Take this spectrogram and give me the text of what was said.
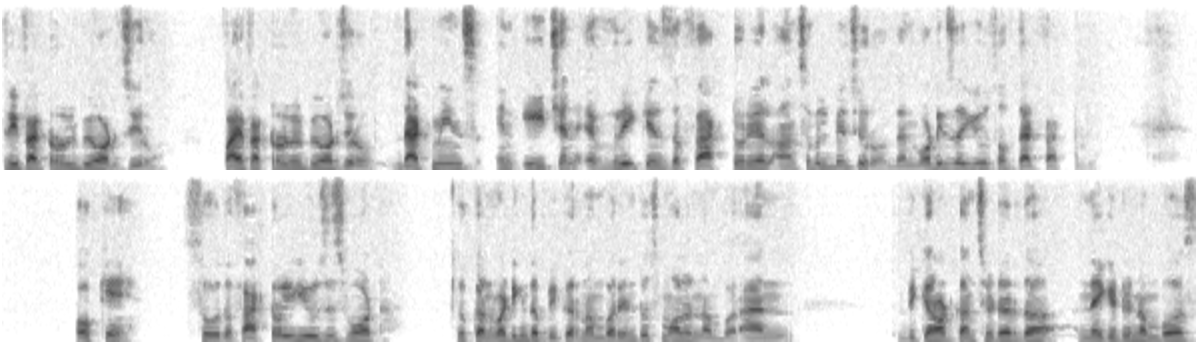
3 factorial will be what? 0 5 factorial will be what? 0 that means in each and every case the factorial answer will be 0 then what is the use of that factorial okay so the factorial use is what? So converting the bigger number into smaller number. And we cannot consider the negative numbers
